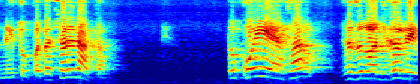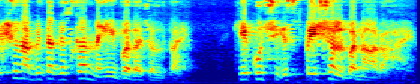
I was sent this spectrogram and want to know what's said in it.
नहीं तो पता चल जाता। तो कोई ऐसा फिजियोलॉजिकल रिएक्शन अभी तक इसका नहीं पता चलता है कि कुछ स्पेशल बना रहा है।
